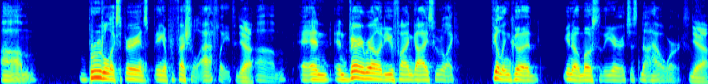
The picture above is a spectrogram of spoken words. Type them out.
um, brutal experience being a professional athlete. Yeah. Um, and, and very rarely do you find guys who are like feeling good, you know, most of the year. It's just not how it works. Yeah.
